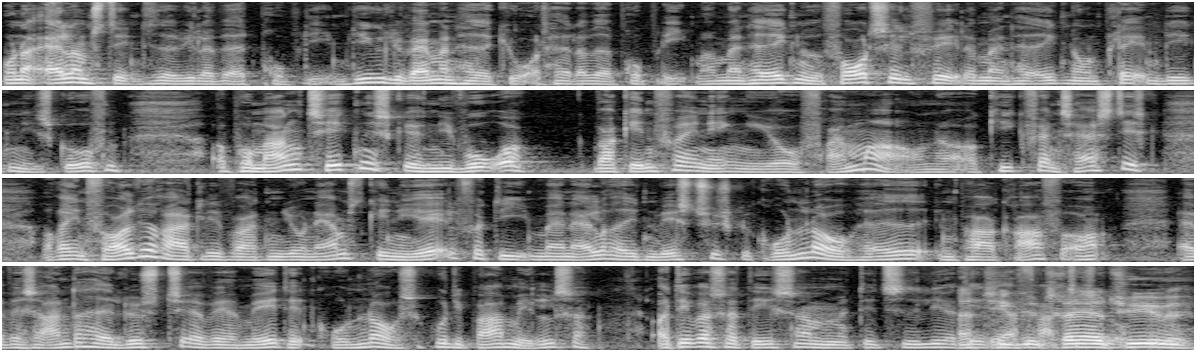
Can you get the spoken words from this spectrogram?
under alle omstændigheder ville have været et problem. Ligegyldigt hvad man havde gjort, havde der været problemer. Man havde ikke noget fortilfælde, man havde ikke nogen plan liggende i skuffen. Og på mange tekniske niveauer var genforeningen jo fremragende og gik fantastisk. Og rent folkeretligt var den jo nærmest genial, fordi man allerede i den vesttyske grundlov havde en paragraf om, at hvis andre havde lyst til at være med i den grundlov, så kunne de bare melde sig. Og det var så det, som det tidligere... Artikel det der 23.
